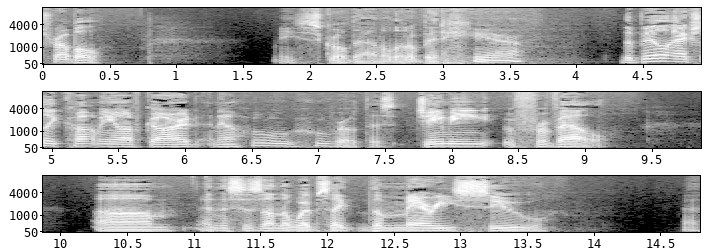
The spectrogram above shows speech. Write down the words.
trouble. Let me scroll down a little bit here. The bill actually caught me off guard. Now, who who wrote this? Jamie Frevele. Um, and this is on the website The Mary Sue. Uh,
